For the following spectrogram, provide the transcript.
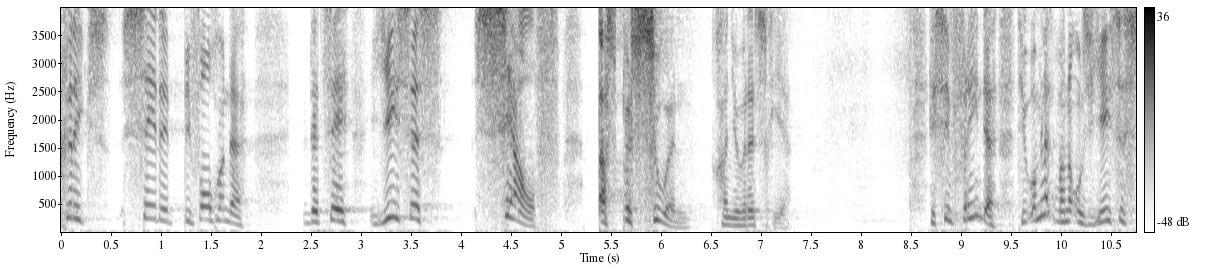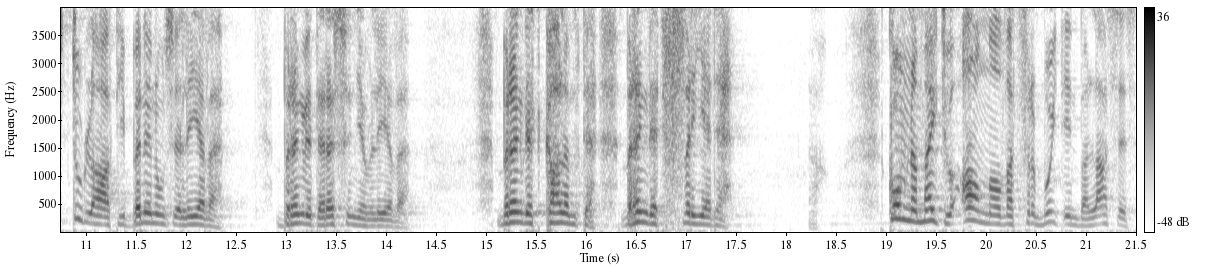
Grieks sê dit die volgende. Dit sê Jesus self as persoon gaan jou rus gee. Jy sien vriende, die oomblik wanneer ons Jesus toelaat hier binne in ons lewe, bring dit rus in jou lewe. Bring dit kalmte, bring dit vrede. Kom na my toe almal wat vermoeid en belas is,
